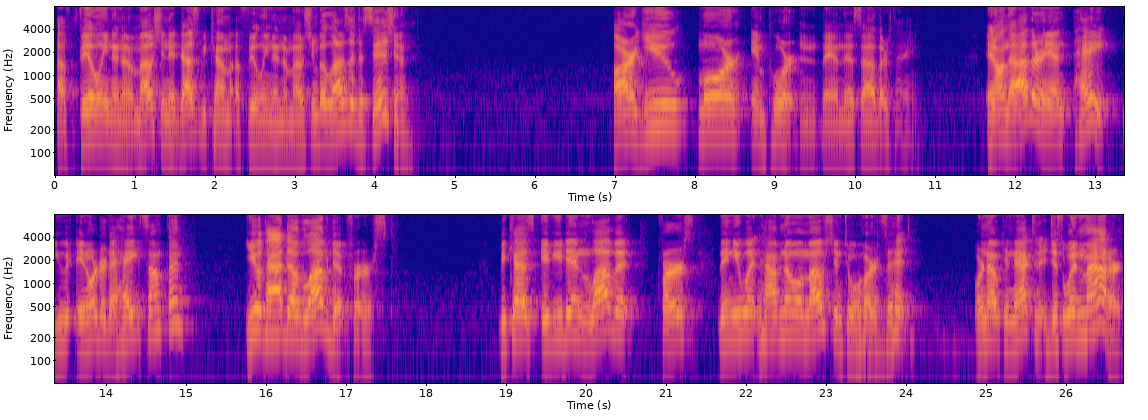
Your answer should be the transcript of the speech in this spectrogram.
a feeling and an emotion, it does become a feeling and emotion, but love's a decision. Are you more important than this other thing? And on the other end, hate, you, in order to hate something, you have had to have loved it first. Because if you didn't love it first, then you wouldn't have no emotion towards it or no connection. It just wouldn't matter.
